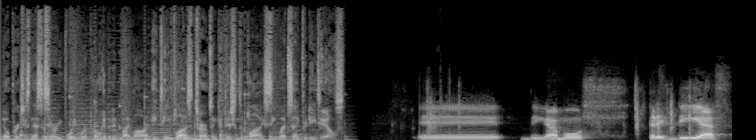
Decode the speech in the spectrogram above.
No purchase necessary. Void where prohibited by law. 18 plus terms and conditions apply. See website for details. eh, digamos, tres días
